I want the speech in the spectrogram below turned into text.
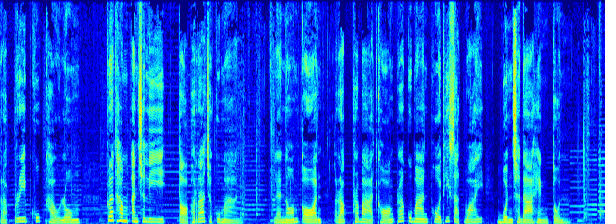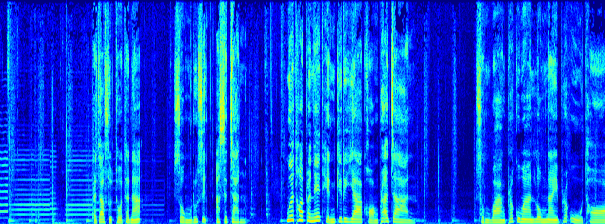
กลับรีบคุกเข่าลง กระทำอัญชลีต่อพระราชกุมาร และน้อมกรรับพระบาทของพระกุมารโพธิสัตว์ไว้บนชดาแห่งตน พระเจ้าสุดโทธนะ ทรงรู้สึกอัศจรรย์ เมื่อทอดพระเนตรเห็นกิริยาของพระอาจารย์ ทรงวางพระกุมารลงในพระอู่ทอง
